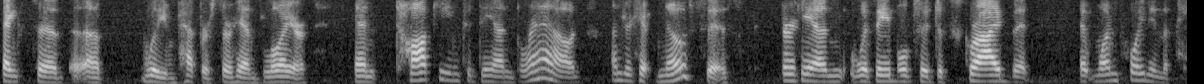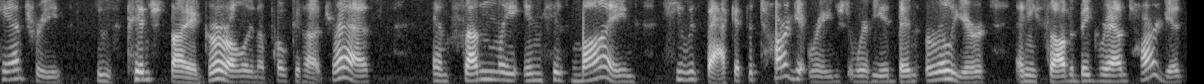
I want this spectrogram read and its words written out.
thanks to uh, William Pepper, Sirhan's lawyer. And talking to Dan Brown under hypnosis, Sirhan was able to describe that at one point in the pantry, he was pinched by a girl in a polka dot dress, and suddenly in his mind, he was back at the target range where he had been earlier, and he saw the big round targets,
